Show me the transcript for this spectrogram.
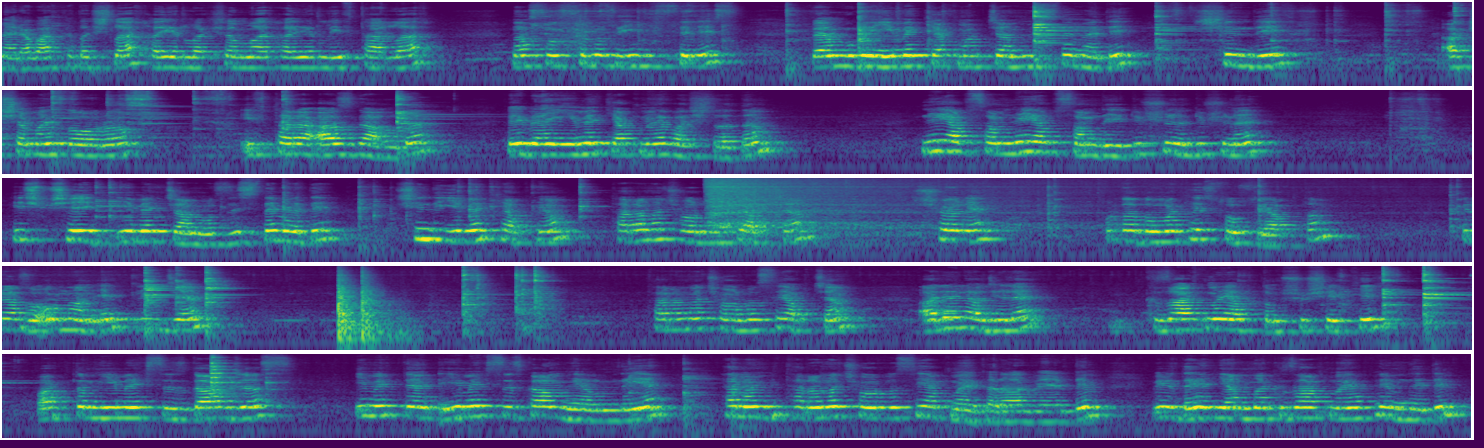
Merhaba arkadaşlar, hayırlı akşamlar, hayırlı iftarlar. Nasılsınız, iyi misiniz? Ben bugün yemek yapmak canım istemedi. Şimdi akşama doğru iftara az kaldı ve ben yemek yapmaya başladım. Ne yapsam ne yapsam diye düşüne düşüne hiçbir şey yemek canımız istemedi. Şimdi yemek yapıyorum. Tarhana çorbası yapacağım. Şöyle burada domates sosu yaptım. Biraz ondan ekleyeceğim. Tarhana çorbası yapacağım. Alel acele kızartma yaptım şu şekil. Baktım yemeksiz kalacağız. Yemekte, yemeksiz kalmayalım diye hemen bir tarhana çorbası yapmaya karar verdim. Bir de yanına kızartma yapayım dedim.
